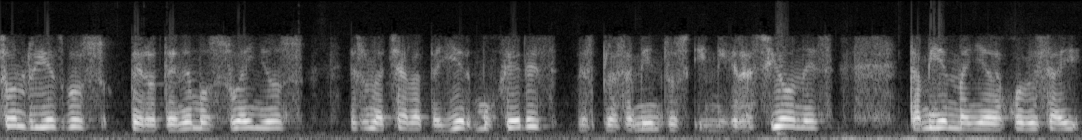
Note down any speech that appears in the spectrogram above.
son riesgos, pero tenemos sueños. Es una charla taller mujeres, desplazamientos y migraciones. También mañana jueves hay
